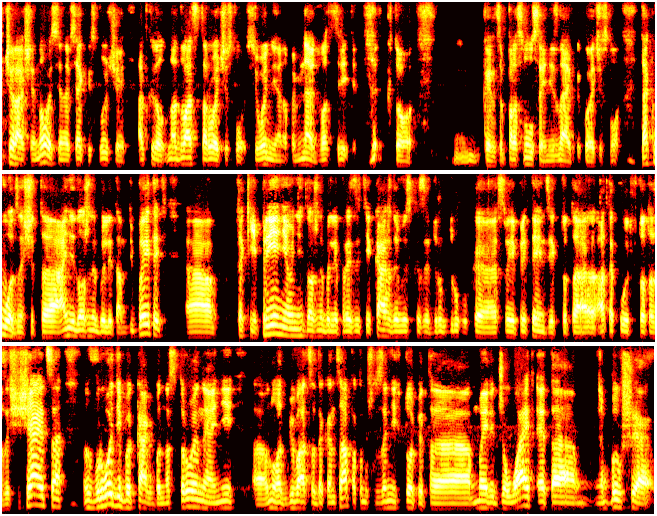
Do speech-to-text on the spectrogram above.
вчерашняя новость, я на всякий случай открыл на 22 число. Сегодня, я напоминаю, 23, кто кажется, проснулся и не знает, какое число. Так вот, значит, э, они должны были там дебейтить, э, такие прения у них должны были произойти, каждый высказать друг другу свои претензии, кто-то атакует, кто-то защищается. Вроде бы как бы настроены они э, ну, отбиваться до конца, потому что за них топит Мэри Джо Уайт, это бывшая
